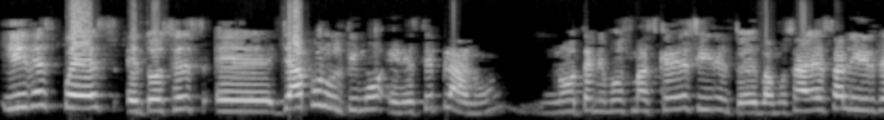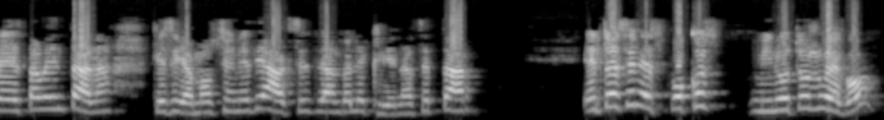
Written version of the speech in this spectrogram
y después, entonces, eh, ya por último, en este plano, no tenemos más que decir, entonces vamos a salir de esta ventana que se llama opciones de access, dándole clic en aceptar. Entonces, en pocos minutos luego,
